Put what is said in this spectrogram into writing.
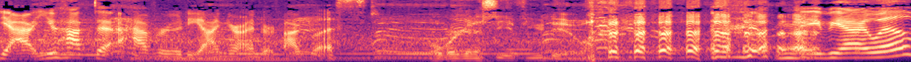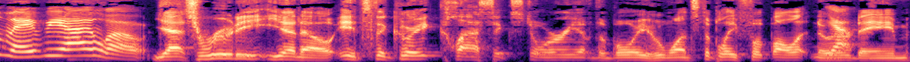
Yeah, you have to have Rudy on your underdog list. Well, we're going to see if you do. maybe I will, maybe I won't. Yes, Rudy, you know, it's the great classic story of the boy who wants to play football at Notre Yeah. Dame.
